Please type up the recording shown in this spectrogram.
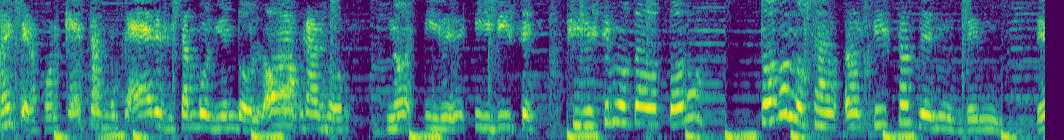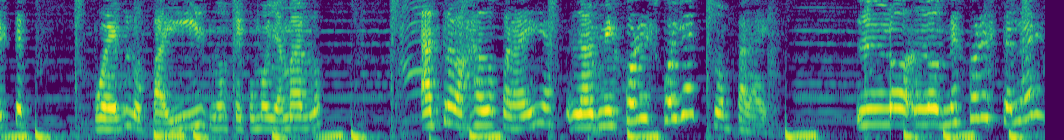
ay, pero ¿por qué estas mujeres se están volviendo locas? ¿no? Y, y, dice, si les hemos dado todo, todos los artistas de, de este pueblo, país, no sé cómo llamarlo, han trabajado para ellas. Las mejores joyas son para ellas. los mejores telares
